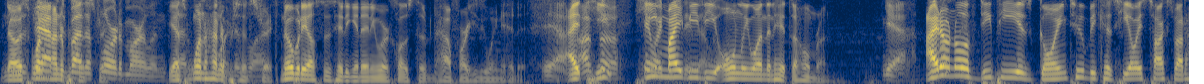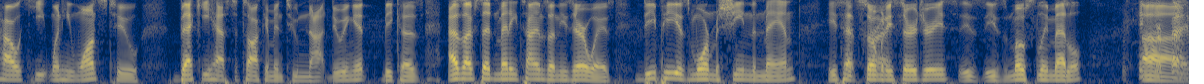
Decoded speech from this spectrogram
No, it's one hundred drafted by percent the Strick. Florida Marlins. Yes, at one hundred percent Strick. Nobody else is hitting it anywhere close to how far he's going to hit it. Yeah. I, he he might be the only one that hits a home run. Yeah. I don't know if DP is going to because he always talks about how he when he wants to, Becky has to talk him into not doing it because as I've said many times on these airwaves, DP is more machine than man. He's had That's so many surgeries. He's he's mostly metal. Uh,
